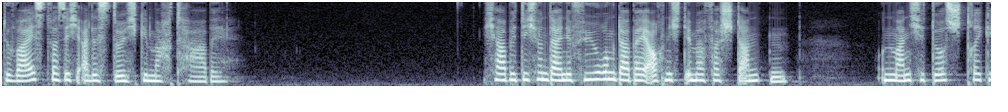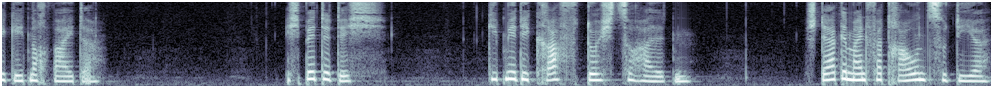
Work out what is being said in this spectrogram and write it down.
Du weißt, was ich alles durchgemacht habe. Ich habe dich und deine Führung dabei auch nicht immer verstanden, und manche Durststrecke geht noch weiter. Ich bitte dich, gib mir die Kraft durchzuhalten, stärke mein Vertrauen zu dir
